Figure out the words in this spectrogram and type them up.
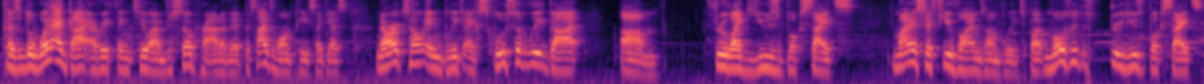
Because the way I got everything too, I'm just so proud of it. Besides One Piece, I guess Naruto and Bleach I exclusively got um, through like used book sites minus a few volumes on Bleach, but mostly just through used book sites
